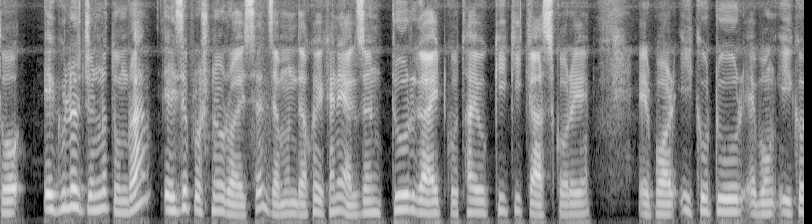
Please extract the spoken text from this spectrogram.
তো এগুলোর জন্য তোমরা এই যে প্রশ্ন রয়েছে, যেমন দেখো এখানে একজন ট্যুর গাইড কোথায় ও কী কী কাজ করে, এরপর ইকো ট্যুর এবং ইকো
